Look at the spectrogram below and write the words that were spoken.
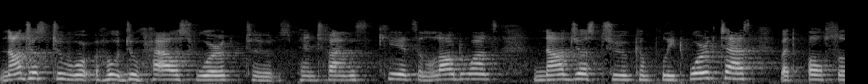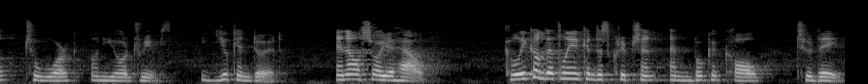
not just to work, do housework, to spend time with kids and loved ones, not just to complete work tasks, but also to work on your dreams. You can do it. and I'll show you how. Click on that link in description and book a call today.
